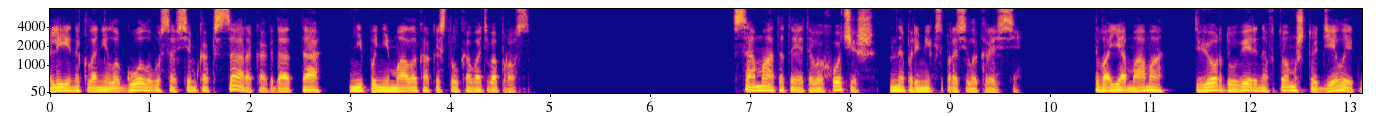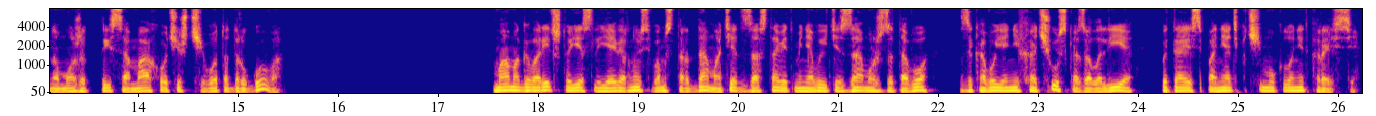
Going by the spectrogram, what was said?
Лия наклонила голову совсем как Сара, когда та не понимала, как истолковать вопрос. «Сама-то ты этого хочешь?» — напрямик спросила Кресси. «Твоя мама твердо уверена в том, что делает, но, может, ты сама хочешь чего-то другого?» «Мама говорит, что если я вернусь в Амстердам, отец заставит меня выйти замуж за того, за кого я не хочу», — сказала Лия, пытаясь понять, к чему клонит Кресси.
